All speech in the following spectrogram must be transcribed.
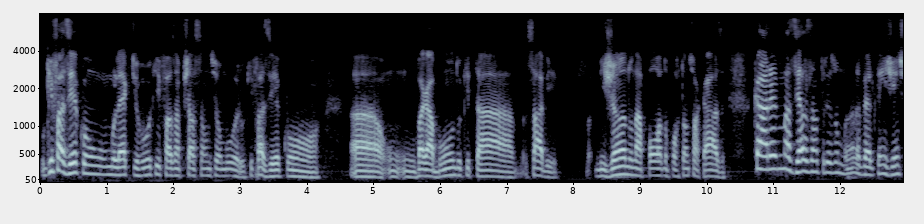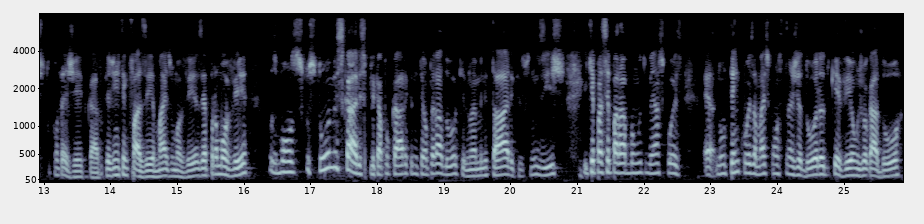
O que fazer com o moleque de rua que faz uma pichação no seu muro? O que fazer com uh, um, um, vagabundo que tá, sabe, mijando na porta, no portão da sua casa? Cara, é mas elas da natureza humana, velho. Tem gente de quanto é jeito, cara. O que a gente tem que fazer, mais uma vez, é promover os bons costumes, cara, explicar pro cara que não tem operador, que ele não é militar, que isso não existe, e que é para separar muito bem as coisas. É, não tem coisa mais constrangedora do que ver um jogador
